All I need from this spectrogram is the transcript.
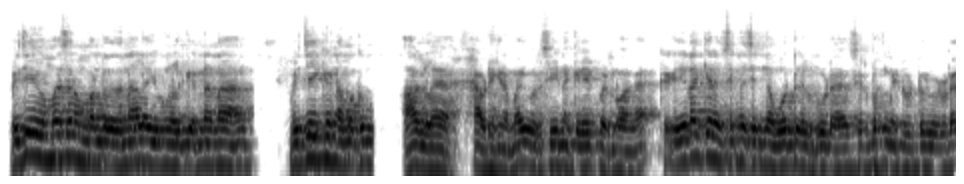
விஜய் விமர்சனம் பண்ணுறதுனால இவங்களுக்கு என்னென்னா விஜய்க்கும் நமக்கும் ஆகலை அப்படிங்கிற மாதிரி ஒரு சீனை கிரியேட் பண்ணுவாங்க. இறக்கிற சின்ன சின்ன ஓட்டுகள் கூட சிறுபான்மை ஓட்டுகள் கூட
